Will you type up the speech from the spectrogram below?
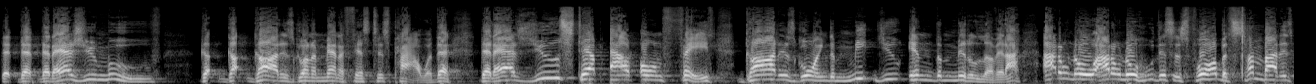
That, that, that as you move, God is going to manifest his power. That, that as you step out on faith, God is going to meet you in the middle of it. I, I don't know, I don't know who this is for, but somebody's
